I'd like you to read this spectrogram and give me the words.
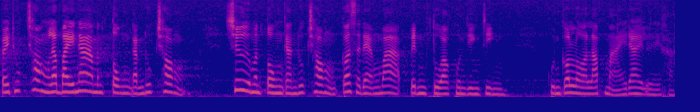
ไปทุกช่อง แล้วใบหน้ามันตรงกันทุกช่อง ชื่อมันตรงกันทุกช่อง ก็แสดงว่าเป็นตัวคุณจริง ๆ คุณก็รอรับหมายได้เลยค่ะ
